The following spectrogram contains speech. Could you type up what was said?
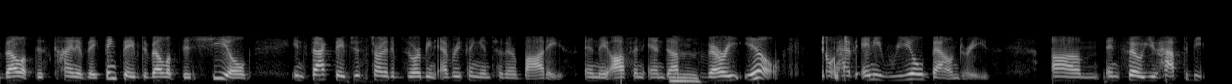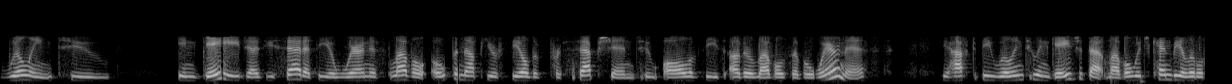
develop this kind of, they think they've developed this shield, In fact, they've just started absorbing everything into their bodies, and they often end up Mm. very ill. They don't have any real boundaries. Um, and so you have to be willing to engage, as you said, at the awareness level, open up your field of perception to all of these other levels of awareness. You have to be willing to engage at that level, which can be a little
